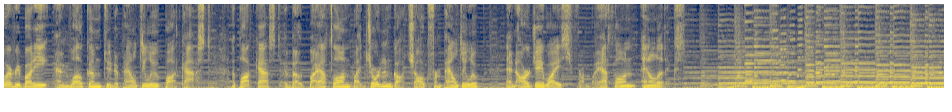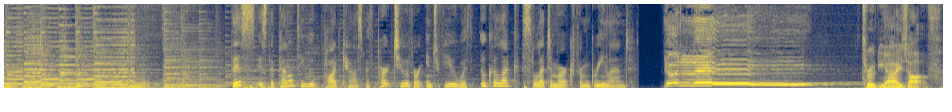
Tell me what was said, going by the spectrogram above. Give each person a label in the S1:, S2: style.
S1: Hello, everybody, and welcome to the Penalty Loop Podcast, a podcast about biathlon by Jordan Gottschalk from Penalty Loop and RJ Weiss from Biathlon Analytics.
S2: This is the Penalty Loop podcast with part two of our interview with Ukaleq Slettemark from Greenland.
S1: Through the eyes of.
